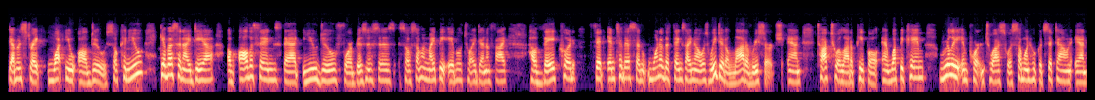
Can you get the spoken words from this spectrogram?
demonstrate what you all do. So can you give us an idea of all the things that you do for businesses? So someone might be able to identify how they could fit into this. And one of the things i know is we did a lot of research and talked to a lot of people. And what became really important to us was someone who could sit down and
